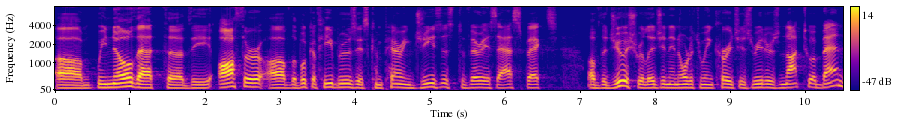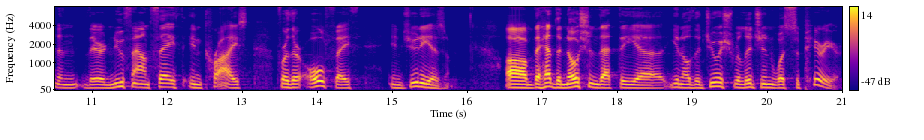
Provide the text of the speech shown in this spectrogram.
Um, we know that uh, the author of the book of Hebrews is comparing Jesus to various aspects of the Jewish religion in order to encourage his readers not to abandon their newfound faith in Christ for their old faith in Judaism. Um, they had the notion that the, uh, you know, the Jewish religion was superior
